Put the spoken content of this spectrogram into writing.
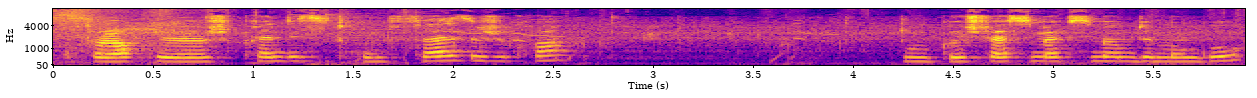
Il va falloir que je prenne des citrons de phase, je crois. Ou que je fasse le maximum de mango.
